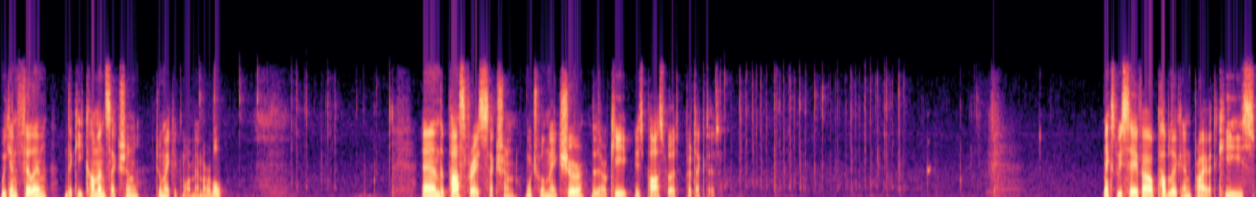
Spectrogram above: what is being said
we can fill in the key comment section to make it more memorable, and the passphrase section, which will make sure that our key is password protected. Next, we save our public and private keys.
